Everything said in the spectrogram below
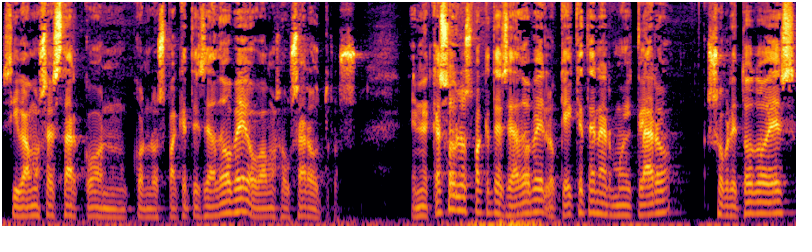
Si vamos a estar con, con los paquetes de Adobe o vamos a usar otros. En el caso de los paquetes de Adobe, lo que hay que tener muy claro, sobre todo, es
